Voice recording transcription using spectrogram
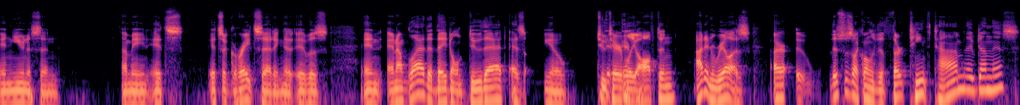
in unison. I mean, it's it's a great setting. It, it was, and and I'm glad that they don't do that as you know too terribly often. I didn't realize uh, this was like only the 13th time they've done this.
